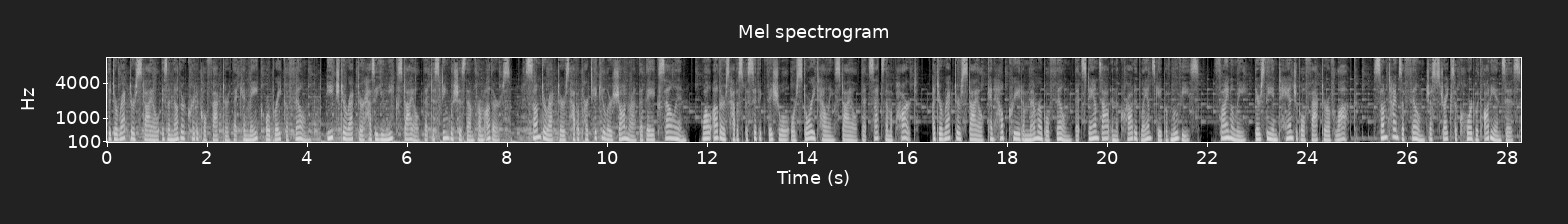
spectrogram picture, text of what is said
The director's style is another critical factor that can make or break a film. Each director has a unique style that distinguishes them from others. Some directors have a particular genre that they excel in, while others have a specific visual or storytelling style that sets them apart. A director's style can help create a memorable film that stands out in the crowded landscape of movies. Finally, there's the intangible factor of luck. Sometimes a film just strikes a chord with audiences,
